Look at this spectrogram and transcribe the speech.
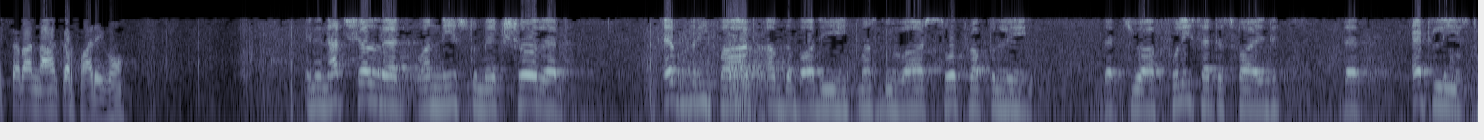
اس طرح نہا کر فارغ ہوں a natural one needs to make sure that every part of the body must be wash so properly that you are fully satisfied that at least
